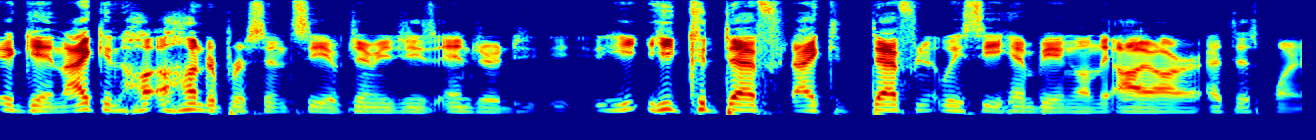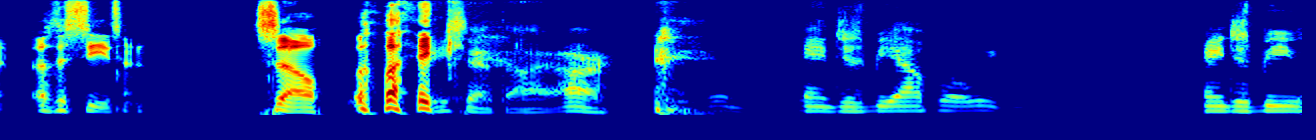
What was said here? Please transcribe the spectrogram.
again i can hu- 100% see if jimmy g's injured he, he could def i could definitely see him being on the ir at this point of the season so like said the IR. Can't just be out for a week. Huh? Can't just be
